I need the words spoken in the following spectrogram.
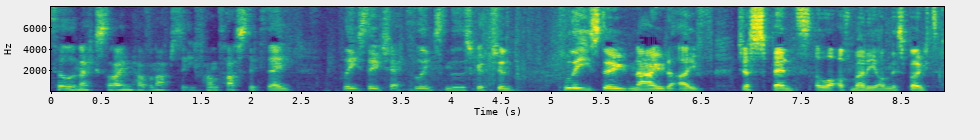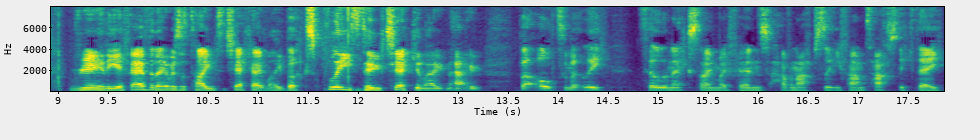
Till the next time, have an absolutely fantastic day. Please do check the links in the description. Please do, now that I've just spent a lot of money on this boat, really, if ever there was a time to check out my books, please do check them out now. But ultimately, till the next time, my friends, have an absolutely fantastic day.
